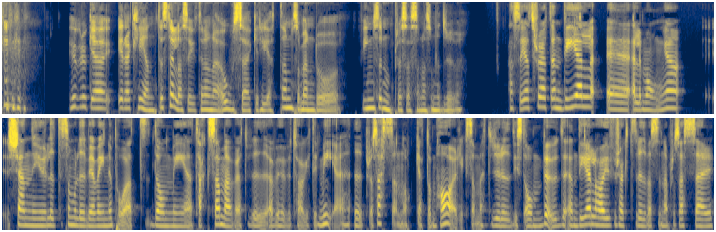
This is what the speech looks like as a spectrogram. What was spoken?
Hur brukar era klienter ställa sig till den här osäkerheten som ändå finns i de processerna som ni driver? Alltså jag tror att en del, eh, eller många, känner ju lite som Olivia var inne på att de är tacksamma över att vi överhuvudtaget är med i processen och att de har liksom ett juridiskt ombud. En del har ju försökt driva sina processer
